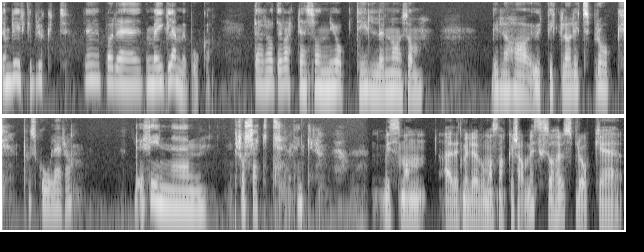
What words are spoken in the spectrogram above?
de blir ikke brukt. Det er bare, De er i glemmeboka. Der hadde det vært en sånn jobb til noen som ville ha utvikla litt språk på skoler. og Fin um, prosjekt, tenker jeg. Hvis man er et miljø hvor man snakker samisk, så har jo språket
